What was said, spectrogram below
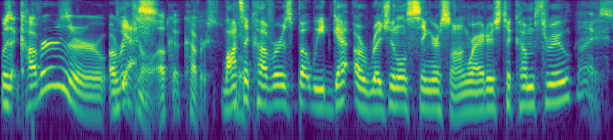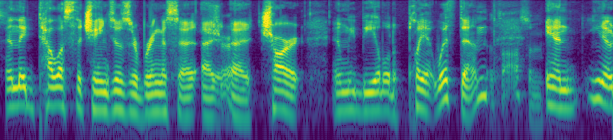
Was it covers or original? Yes. Okay, covers. Lots of covers, but we'd get original singer songwriters to come through. Nice. And they'd tell us the changes or bring us a, a, Sure. a chart, and we'd be able to play it with them. That's awesome. And, you know,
